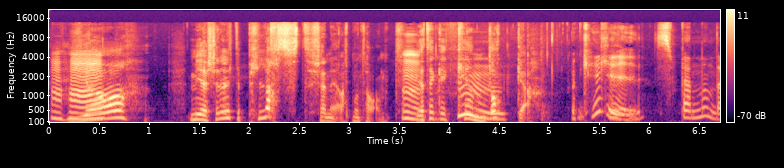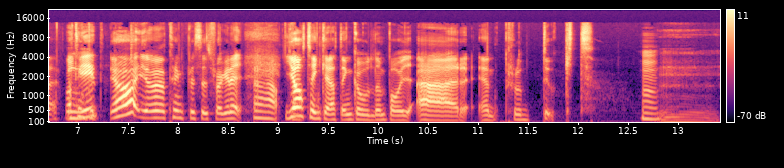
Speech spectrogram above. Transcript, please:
Mhm. Ja, men jag känner lite plast känner jag spontant. Mm. Jag tänker Ken-docka. Okej. Okej. Spännande. Vad Ingrid? tänker, ja, jag tänkte precis fråga dig. Jaha. Jag tänker att en Golden Boy är en produkt. Mm. Mm.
